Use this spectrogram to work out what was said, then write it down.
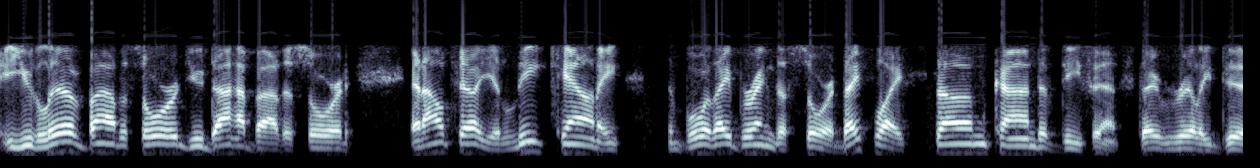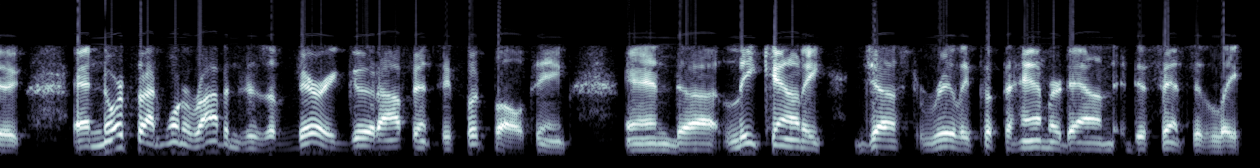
you live by the sword, you die by the sword. And I'll tell you, Lee County, boy, they bring the sword. They play some kind of defense. They really do. And Northside Warner Robins is a very good offensive football team. And uh, Lee County just really put the hammer down defensively.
